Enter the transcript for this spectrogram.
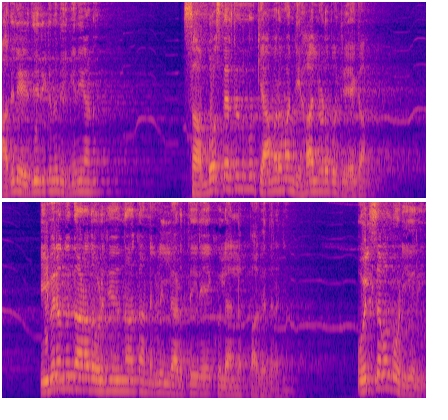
അതിൽ എഴുതിയിരിക്കുന്നത് ഇങ്ങനെയാണ്. സംഭവ സ്ഥലത്ത് നിന്നും ക്യാമറമാൻ നിഹാലിനോടൊപ്പം രേഖ. ഇവരൊന്നും കാണാതെ ഒളിഞ്ഞു നിന്ന ആ കണ്ണുകളിൽ അടുത്ത ഇരയെ കൊല്ലാനുള്ള ഉത്സവം കൊടിയേറി.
